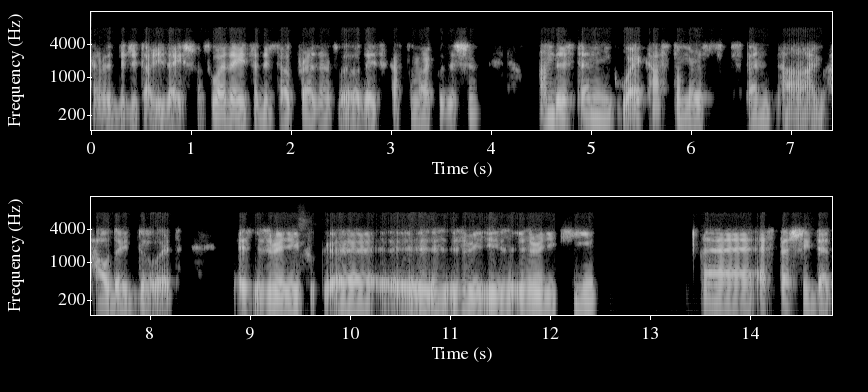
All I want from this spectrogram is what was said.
kind of digitalization. So whether it's a digital presence, whether it's customer acquisition, understanding where customers spend time, how they do it, is, is really uh, is, is, really is, is really key. Uh, especially that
